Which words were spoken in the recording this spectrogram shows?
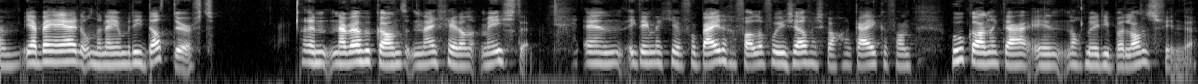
Um, ja, ben jij de ondernemer die dat durft? En naar welke kant neig jij dan het meeste? En ik denk dat je voor beide gevallen voor jezelf eens kan gaan kijken van hoe kan ik daarin nog meer die balans vinden.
